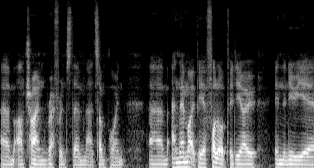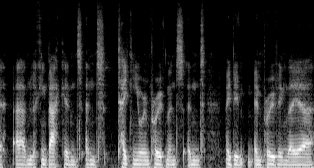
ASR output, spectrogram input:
um, I'll try and reference them at some point. Um, and there might be a follow-up video in the new year, um, looking back and and taking your improvements and maybe improving the uh,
